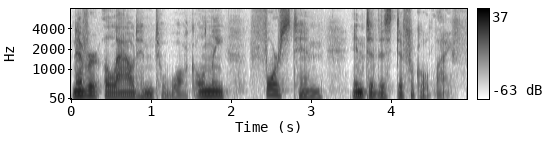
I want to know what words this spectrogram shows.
never allowed him to walk, only forced him into this difficult life.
